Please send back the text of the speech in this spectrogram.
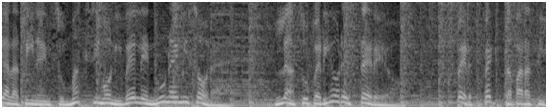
Latina en su máximo nivel en una emisora. La Superior Estéreo. Perfecta para ti.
